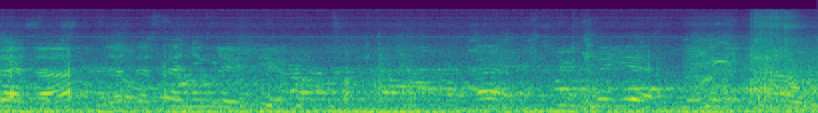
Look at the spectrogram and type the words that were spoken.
understand, huh? You understand English here? Excuse me, yeah.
